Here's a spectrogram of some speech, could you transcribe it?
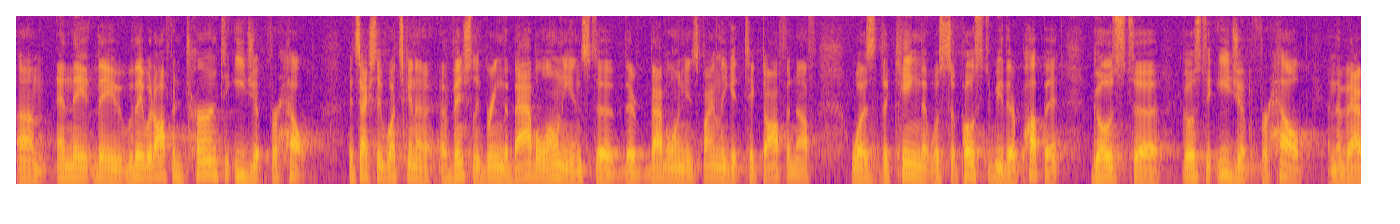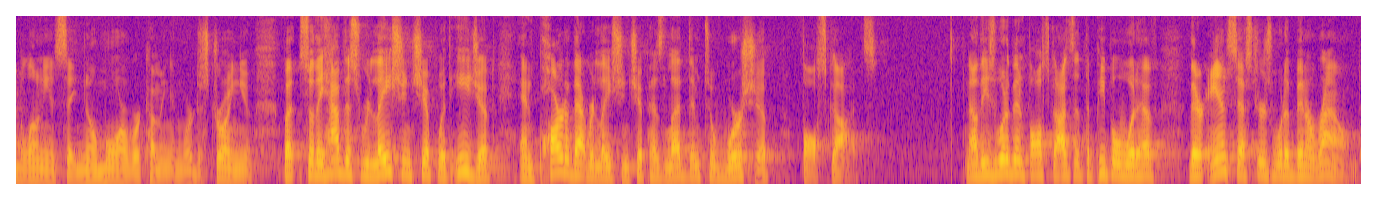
Um, and they, they, they would often turn to Egypt for help. It's actually what's going to eventually bring the Babylonians to their Babylonians finally get ticked off enough was the king that was supposed to be their puppet goes to goes to Egypt for help and the Babylonians say no more we're coming and we're destroying you. But so they have this relationship with Egypt and part of that relationship has led them to worship false gods. Now these would have been false gods that the people would have their ancestors would have been around.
